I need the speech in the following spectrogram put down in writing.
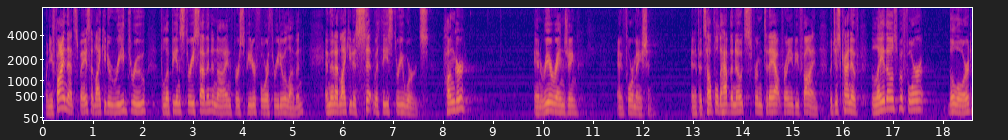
When you find that space, I'd like you to read through Philippians 3 7 to 9, 1 Peter 4 3 to 11, and then I'd like you to sit with these three words hunger and rearranging and formation. And if it's helpful to have the notes from today out for any of you, fine. But just kind of lay those before the Lord,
